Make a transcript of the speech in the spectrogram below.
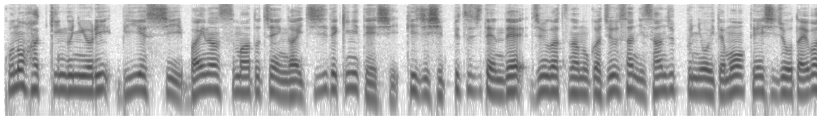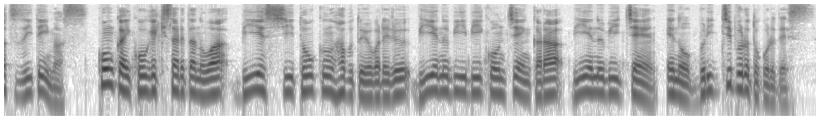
このハッキングにより、BSC、バイナンススマートチェーンが一時的に停止、記事執筆時点で10月7日13時30分においても停止状態は続いています。今回攻撃されたのは、BSC トークンハブと呼ばれる BNB ビーコンチェーンから BNB チェーンへのブリッジプロトコルです。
